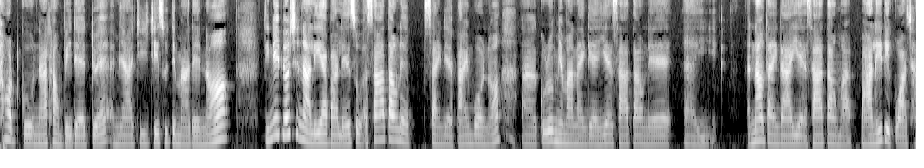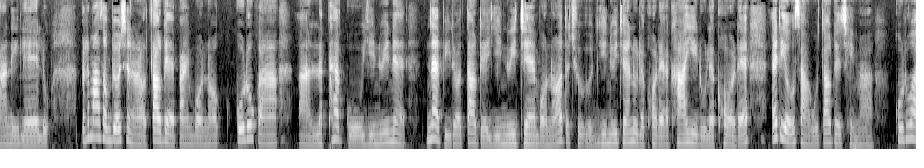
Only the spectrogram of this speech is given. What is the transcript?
thought ကိုနားထောင်ပေးတဲ့အတွက်အများကြီးကျေးဇူးတင်ပါတယ်เนาะဒီနေ့ပြောချင်တာလေးကပါလဲဆိုအစားအသောက်နဲ့ဆိုင်တဲ့အပိုင်းပေါ့เนาะအာကိုတို့မြန်မာနိုင်ငံရဲ့အစားအသောက်နဲ့အဲ အနောက်တိုင်းသားရဲ့အစားအသောက်မှာဘာလေးတွေကွာခြားနေလဲလို့ပထမဆုံးပြောချင်တာတော့တောက်တဲ့အပိုင်းပေါ့နော်ကိုတို့ကလက်ဖက်ကိုရင်နွေးနဲ့နှက်ပြီးတော့တောက်တဲ့ရင်နွေးချမ်းပေါ့နော်တချို့ရင်နွေးချမ်းလို့လည်းခေါ်တယ်အခါးရည်လို့လည်းခေါ်တယ်အဲ့ဒီဥစ္စာကိုတောက်တဲ့ချိန်မှာကိုတို့က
